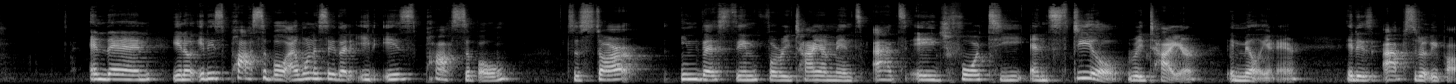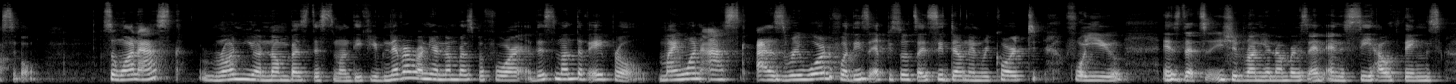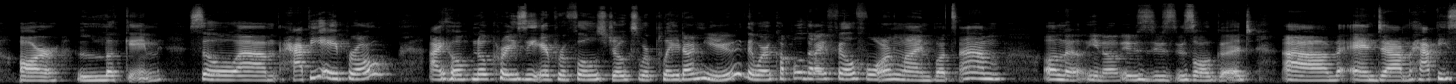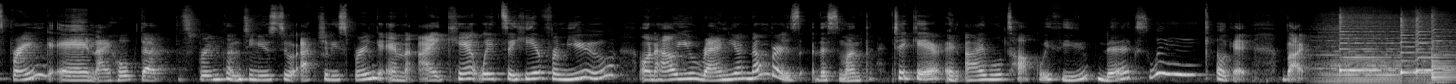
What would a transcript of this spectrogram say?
and then, you know, it is possible, I want to say that it is possible to start investing for retirement at age 40 and still retire a millionaire. It is absolutely possible. So, one ask run your numbers this month. If you've never run your numbers before, this month of April, my one ask as reward for these episodes I sit down and record for you is that you should run your numbers and, and see how things are looking. So, um, happy April. I hope no crazy April Fool's jokes were played on you. There were a couple that I fell for online, but um, all you know it was, it was, it was all good um, and um, happy spring and i hope that spring continues to actually spring and i can't wait to hear from you on how you ran your numbers this month take care and i will talk with you next week okay bye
